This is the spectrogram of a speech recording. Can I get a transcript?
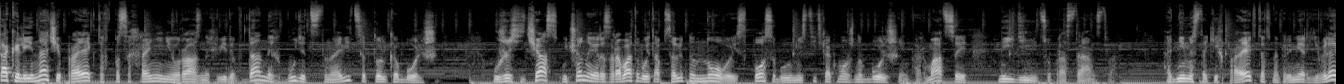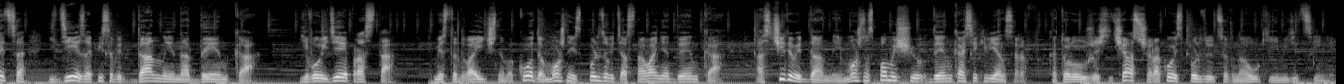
Так или иначе, проектов по сохранению разных видов данных будет становиться только больше. Уже сейчас ученые разрабатывают абсолютно новые способы уместить как можно больше информации на единицу пространства. Одним из таких проектов, например, является идея записывать данные на ДНК. Его идея проста. Вместо двоичного кода можно использовать основание ДНК, а считывать данные можно с помощью ДНК-секвенсоров, которые уже сейчас широко используются в науке и медицине.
